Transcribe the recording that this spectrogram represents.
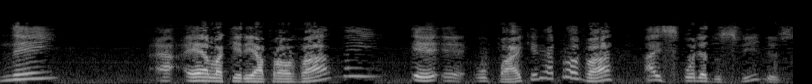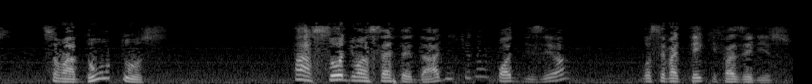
Nem ela querer aprovar, nem o pai querer aprovar. A escolha dos filhos são adultos. Passou de uma certa idade, a gente não pode dizer, ó, você vai ter que fazer isso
